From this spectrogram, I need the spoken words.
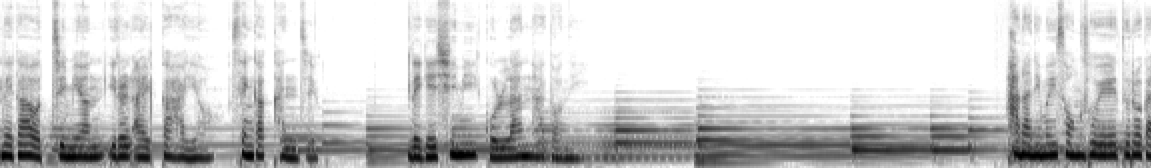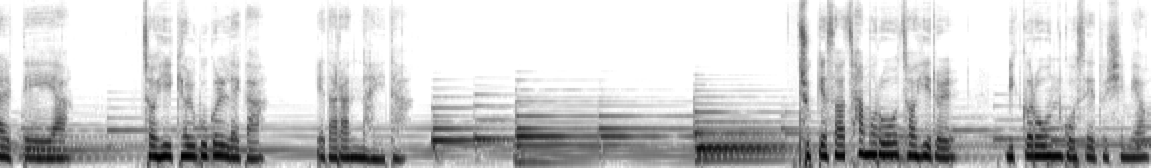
내가 어찌면 이를 알까 하여 생각한즉 내게 심히 곤란하더니 하나님의 성소에 들어갈 때에야 저희 결국을 내가 깨달았나이다. 주께서 참으로 저희를 미끄러운 곳에 두시며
